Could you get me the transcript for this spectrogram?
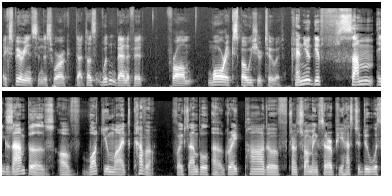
experienced in this work that doesn't wouldn't benefit from more exposure to it. Can you give some examples of what you might cover? For example, a great part of transforming therapy has to do with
